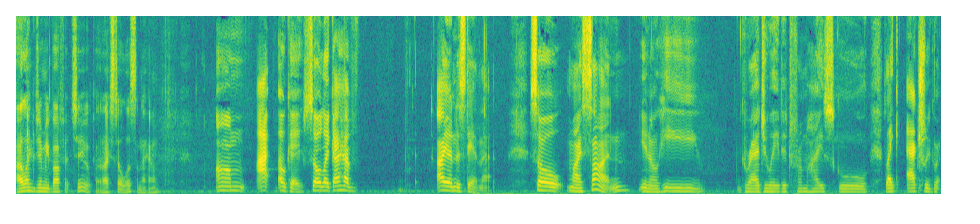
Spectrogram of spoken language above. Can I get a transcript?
I like Jimmy Buffett too, but I still listen to him. Um, I okay. So like, I have, I understand that. So my son, you know, he graduated from high school, like actually, gra-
